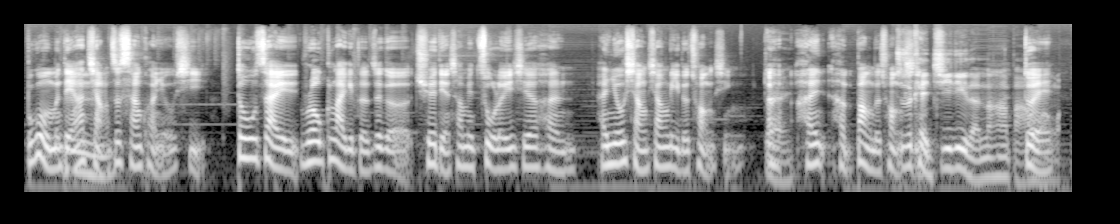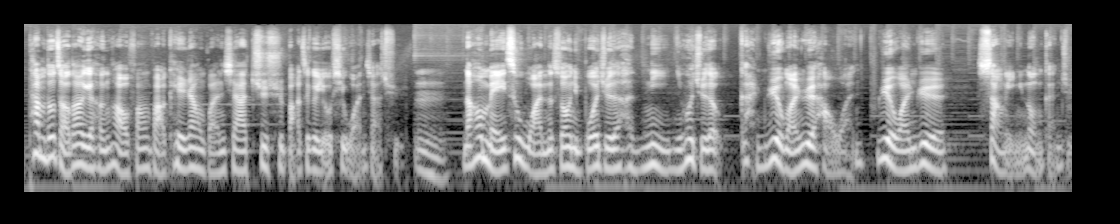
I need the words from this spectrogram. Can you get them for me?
不过我们等一下讲嗯这三款游戏、都在 roguelike 的这个缺点上面做了一些很很有想象力的创新，对呃很很棒的创新，就是可以激励人让他把它对。他们都找到一个很好的方法，可以让玩家继续把这个游戏玩下去。嗯，然后每一次玩的时候，你不会觉得很腻，你会觉得干越玩越好玩，越玩越上瘾那种感觉。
